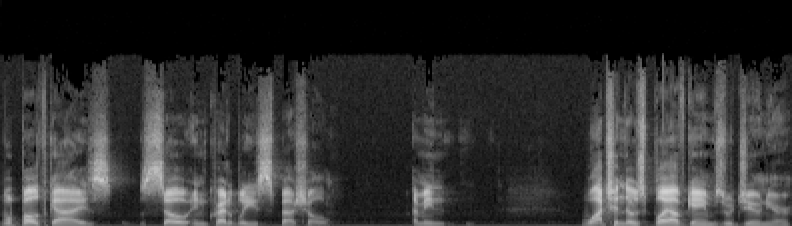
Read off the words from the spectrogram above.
well, both guys, so incredibly special. I mean, watching those playoff games with Junior,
